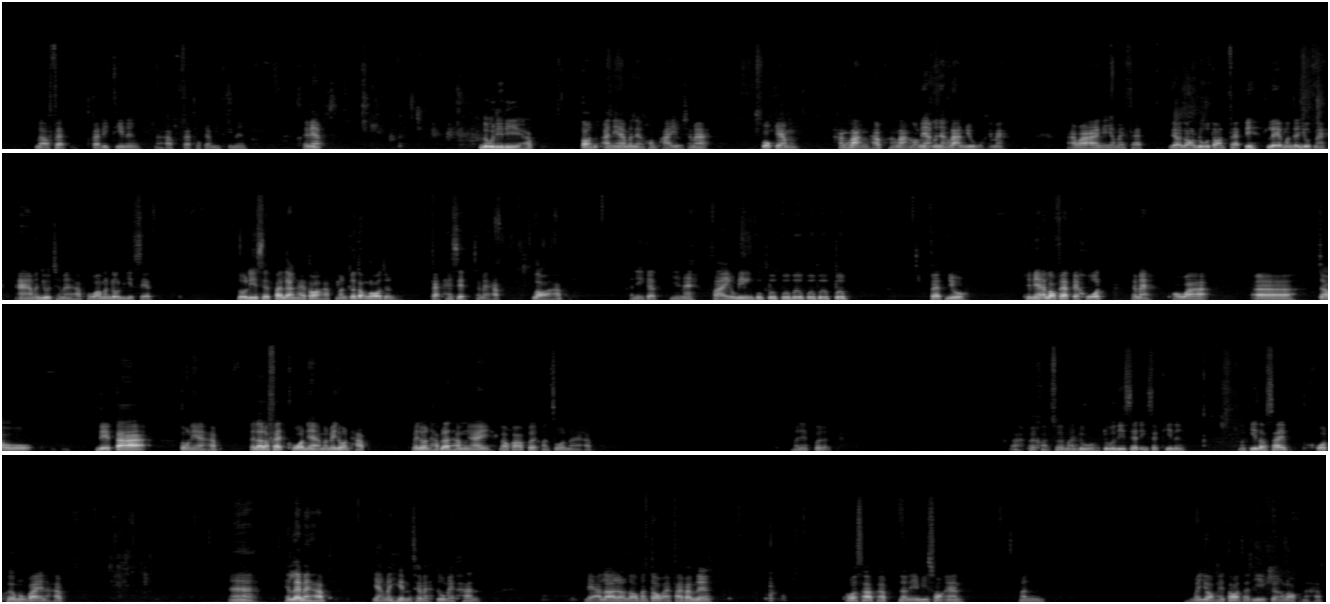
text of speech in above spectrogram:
แล้วแฟดแฟดอีกทีหนึ่งนะครับแฟดโปรแกรมอีกทีหนึ่งทีเนี้ยดูดีๆครับ ตอนอันนี้มันยังคอมไพล์อยู่ใช่ไหมโปรแกรมข้างหลังครับ ข้างหลังตรงเนี้ยมันยังรันอยู่เห็นไหมแต่ว่าอันนี้ยังไม่แฟดเดี๋ยวลองดูตอนแฟดดิเลขมันจะหยุดไหมอ่ามันหยุดใช่ไหมครับ เพราะว่ามันโดนรีเซ็ตโดนรีเซ็ตไปแล้วไงต่อครับ มันก็ต้องรอจนแฟดให้เสร็จใช่ไหมครับ รอครับ อันนี้ก็เห็นไหมไฟก็วิ่งปุ๊บปุ๊บปุ๊บปุ๊บปุ๊บปุ๊บปุ๊บแฟดอยู่ ทีนี้เราแฟดแต่โค้ดใช่ไหมเพราะว่าเจ้า Data ตรงนี้ครับ เวลาเราแฟดโค้ดเนี่ยมันไม่โดนทับ ไม่โดนทับแล้วทำไง เราก็เปิดคอนโซลมาครับ ไม่ได้เปิดอะเปิดคอนโซลมาดูดูรีเซ็ตอีกสักทีนึง เมื่อกี้เราใส่โค้ดเพิ่มลงไปนะครับ นอะไรไหมครับ ยังไม่เห็นใช่ไหมดูไม่ทัน เดี๋ยวเราเรามันต่อ Wi-Fi แป๊บนึงโทรศัพท์ครับตอนนี้มีสองอัน มัน ไม่ยอมให้ต่อสักทีเครื่องล็อกนะครับ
